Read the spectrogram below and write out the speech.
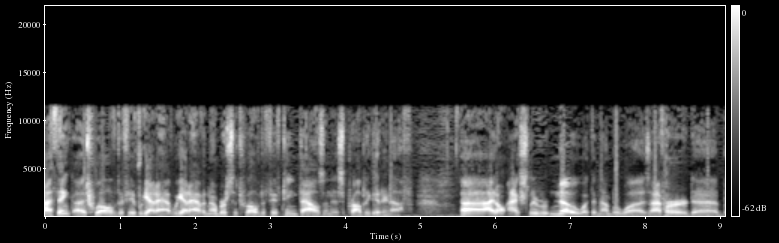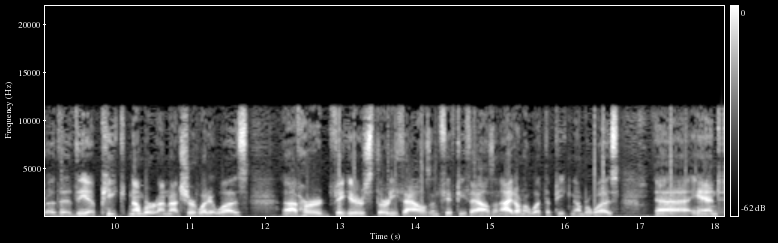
I think uh, 12 to 15, we got to have we got to have a number so 12 to 15,000 is probably good enough. Uh, I don't actually know what the number was. I've heard uh, the the peak number. I'm not sure what it was. I've heard figures 30,000, 50,000. I don't know what the peak number was. Uh, and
